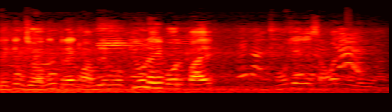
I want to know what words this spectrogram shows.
लेकिन जॉगिंग ट्रैक मामले में वो क्यों नहीं बोल पाए, मुझे ये समझ में नहीं आया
